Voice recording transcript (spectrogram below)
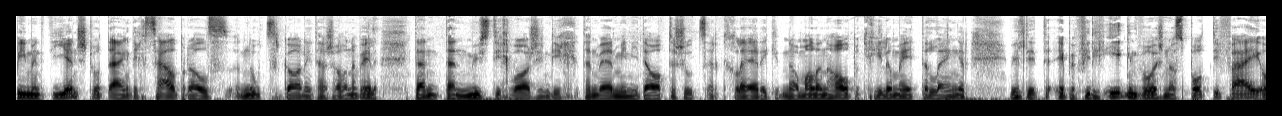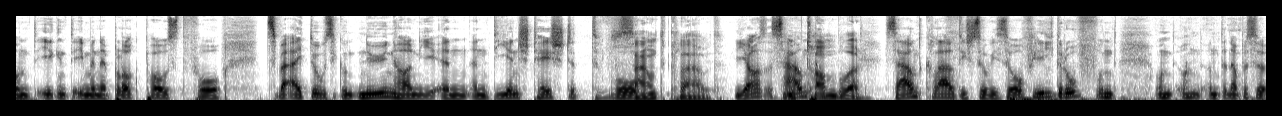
bei einem Dienst, wo du eigentlich selber als Nutzer gar nicht hast anwählen, dann, dann müsste ich wahrscheinlich, dann wäre meine Datenschutzerklärung nochmal einen halben Kilometer länger, weil dort eben vielleicht irgendwo ist noch Spotify und irgend in einem Blogpost von 2009 habe ich einen, einen Dienst getestet, wo... Soundcloud. Ja, Und Sound, Tumblr. Soundcloud ist sowieso viel drauf und, und, und, und dann aber so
